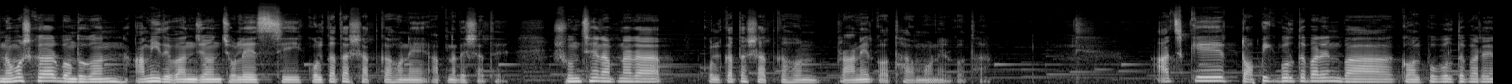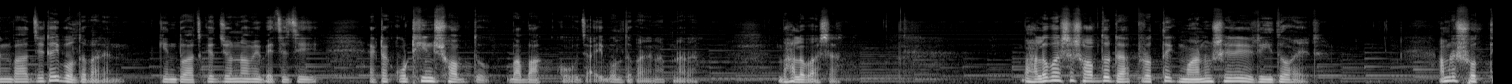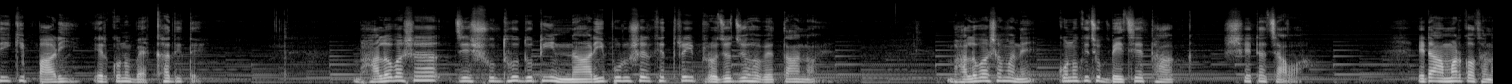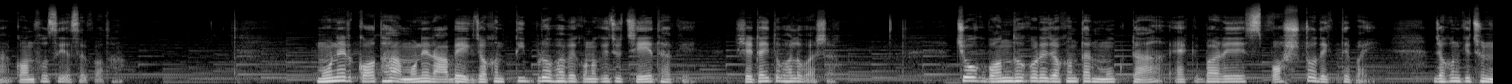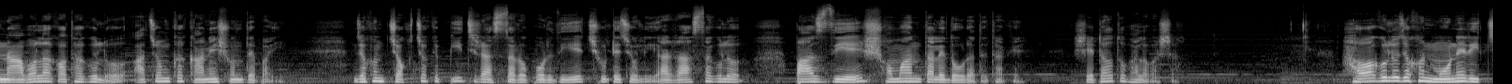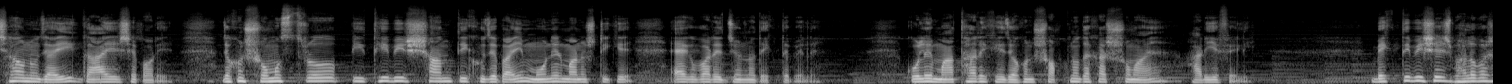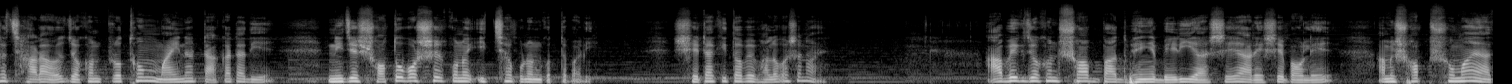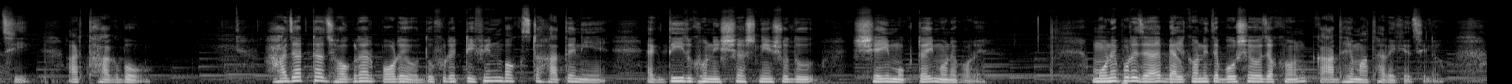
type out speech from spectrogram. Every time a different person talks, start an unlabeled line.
নমস্কার, বন্ধুগণ। আমি দেবাঞ্জন, চলে এসেছি কলকাতার সাতকাহনে আপনাদের সাথে। শুনছেন আপনারা কলকাতার সাতকাহন, প্রাণের কথা, মনের কথা। আজকের টপিক বলতে পারেন বা গল্প বলতে পারেন বা যেটাই বলতে পারেন, কিন্তু আজকের জন্য আমি বেঁচেছি একটা কঠিন শব্দ বা বাক্য, যাই বলতে পারেন আপনারা। ভালোবাসা। ভালোবাসা শব্দটা প্রত্যেক মানুষের হৃদয়ের আমরা সত্যিই কি পারি এর কোনো ব্যাখ্যা দিতে? ভালোবাসা যে শুধু দুটি নারী পুরুষের ক্ষেত্রেই প্রযোজ্য হবে তা নয়। ভালোবাসা মানে কোনো কিছু বেঁচে থাক, সেটা চাওয়া। এটা আমার কথা না, কনফুসিয়াসের কথা। মনের কথা, মনের আবেগ যখন তীব্রভাবে কোনো কিছু চেয়ে থাকে, সেটাই তো ভালোবাসা। চোখ বন্ধ করে যখন তার মুখটা একবারে স্পষ্ট দেখতে পাই যখন কিছু না বলা কথাগুলো আচমকা কানে শুনতে পাই, যখন চকচকে পিচ রাস্তার ওপর দিয়ে ছুটে চলি আর রাস্তাগুলো পাশ দিয়ে সমান তালে দৌড়াতে থাকে, সেটাও তো ভালোবাসা। হাওয়াগুলো যখন মনের ইচ্ছা অনুযায়ী গায়ে এসে পড়ে, যখন সমস্ত পৃথিবীর শান্তি খুঁজে পাই মনের মানুষটিকে একবারের জন্য দেখতে পেলে। কোলে মাথা রেখে যখন স্বপ্ন দেখার সময় হারিয়ে ফেলি ব্যক্তিবিশেষ ভালোবাসা ছাড়াও যখন প্রথম মাইনার টাকাটা দিয়ে নিজের শতবর্ষের কোনো ইচ্ছা পূরণ করতে পারি, সেটা কি তবে ভালোবাসা নয়? আবেগ যখন সব বাদ ভেঙে বেরিয়ে আসে আর এসে বলে, আমি সব সময় আছি আর থাকব। হাজারটা ঝগড়ার পরেও দুপুরে টিফিন বক্সটা হাতে নিয়ে এক দীর্ঘ নিঃশ্বাস নিয়ে শুধু সেই মুখটাই মনে পড়ে। মনে পড়ে যায় ব্যালকনিতে বসেও যখন কাঁধে মাথা রেখেছিল,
